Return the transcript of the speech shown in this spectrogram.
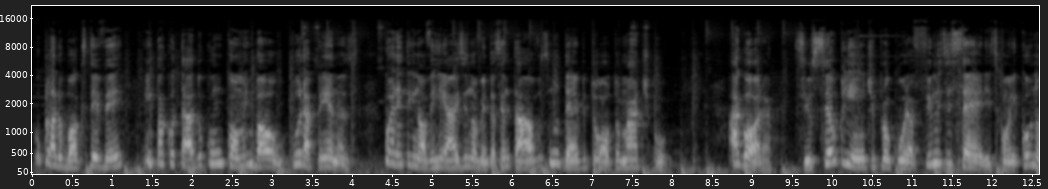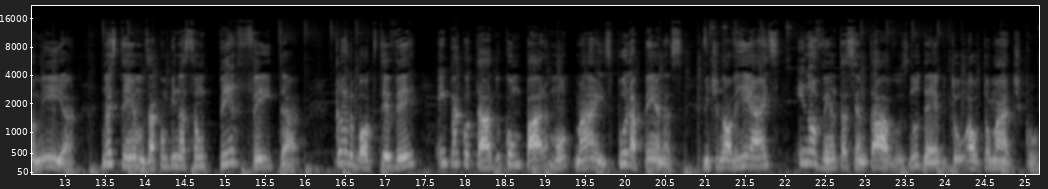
o Claro Box TV empacotado com o Common Ball por apenas R$ 49,90 no débito automático. Agora, se o seu cliente procura filmes e séries com economia, nós temos a combinação perfeita. Claro Box TV empacotado com Paramount+, por apenas R$ 29,90 no débito automático.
